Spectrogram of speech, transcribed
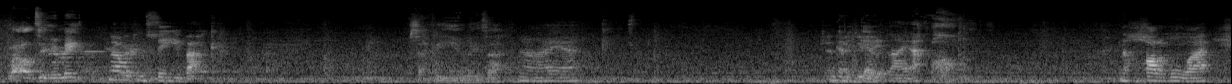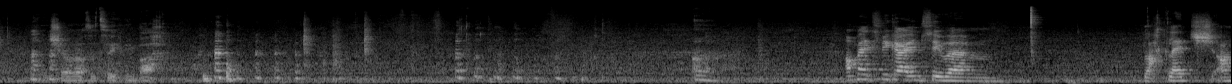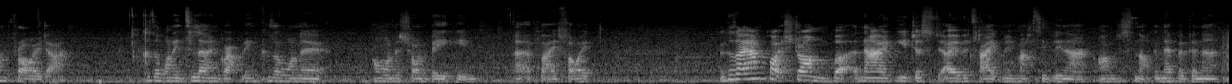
well, do you mean? Now we can see you back. Except for you later. Oh, yeah. I'm going to get it later. In a horrible way. You sure how to take me back. I'm meant to be going to um, Blackledge on Friday because I wanted to learn grappling because I want to I want to try and beat him at a play fight. Because I am quite strong, but now you just overtake me massively now. I'm just not never gonna.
